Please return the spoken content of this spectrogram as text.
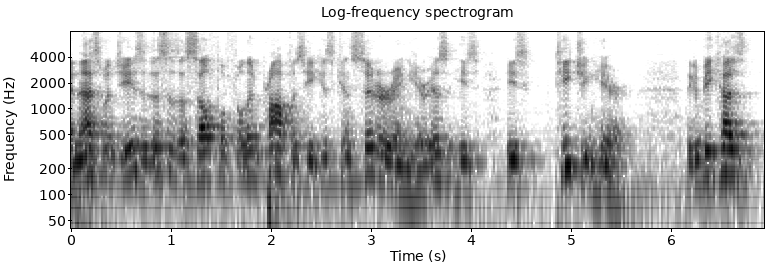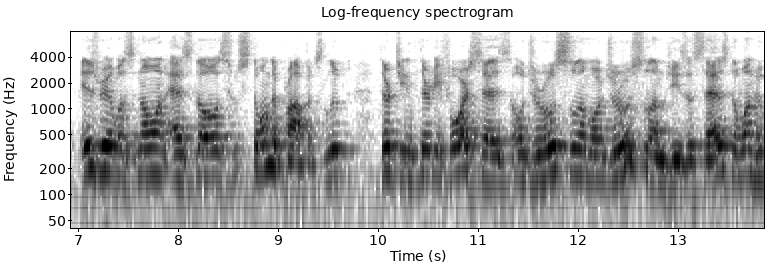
And that's what Jesus, this is a self-fulfilling prophecy he's considering here. Is he's he's teaching here. Because Israel was known as those who stoned the prophets. Luke 13:34 says, "O Jerusalem, O Jerusalem," Jesus says, "the one who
